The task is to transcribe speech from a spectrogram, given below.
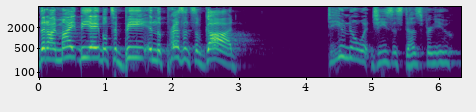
that I might be able to be in the presence of God. Do you know what Jesus does for you?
